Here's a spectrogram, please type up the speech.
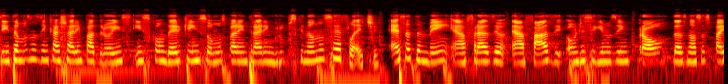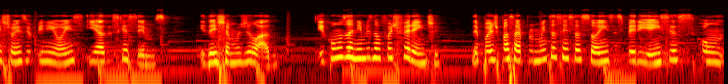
Tentamos nos encaixar em padrões e esconder quem somos para entrar em grupos que não nos refletem. Essa também é a, frase, é a fase onde seguimos em prol das nossas paixões e opiniões e as esquecemos e deixamos de lado. E com os animes não foi diferente. Depois de passar por muitas sensações, experiências com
